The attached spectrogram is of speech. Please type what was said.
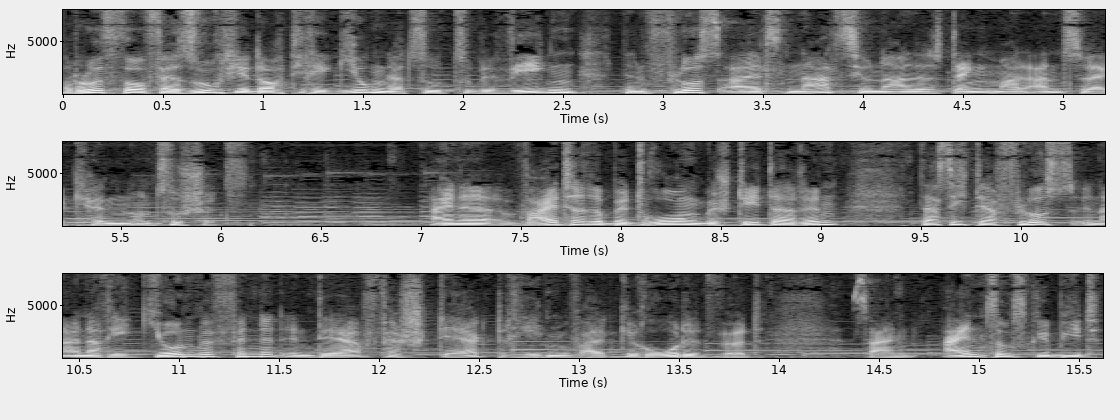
Rutho versucht jedoch die Regierung dazu zu bewegen, den Fluss als nationales Denkmal anzuerkennen und zu schützen. Eine weitere Bedrohung besteht darin, dass sich der Fluss in einer Region befindet, in der verstärkt Regenwald gerodet wird. Sein Einzugsgebiet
